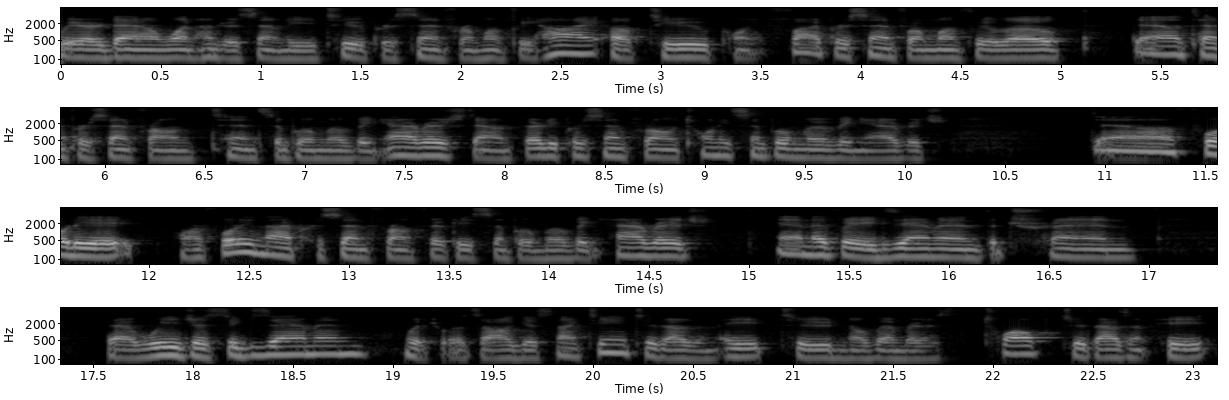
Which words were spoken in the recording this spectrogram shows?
we are down 172% from monthly high, up 2.5% from monthly low, down 10% from 10 simple moving average, down 30% from 20 simple moving average, down 48 or 49% from 50 simple moving average. And if we examine the trend that we just examined, which was August 19, 2008 to November 12, 2008,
